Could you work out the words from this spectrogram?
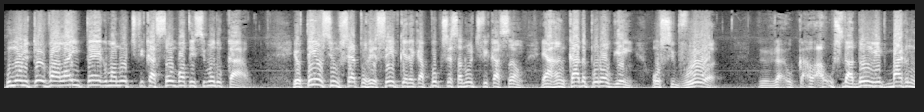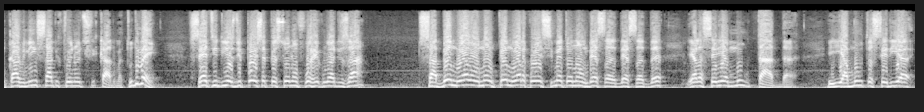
o monitor vai lá e entrega uma notificação, bota em cima do carro. Eu tenho assim um certo receio, porque daqui a pouco, se essa notificação é arrancada por alguém, ou se voa, o, o cidadão embarca no carro e nem sabe que foi notificado, mas tudo bem. Sete dias depois, se a pessoa não for regularizar, sabendo ela ou não, tendo ela conhecimento ou não dessa, dessa, ela seria multada. E a multa seria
